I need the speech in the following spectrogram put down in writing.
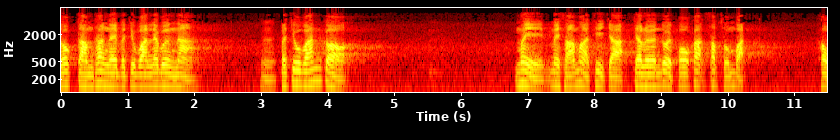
ตกต่ำทั้งในปัจจุบันและเบื้องหน้าปัจจุบันก็ไม่ไม่สามารถที่จะเจริญด้วยโภคะทรัพย์สมบัติ เข้า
